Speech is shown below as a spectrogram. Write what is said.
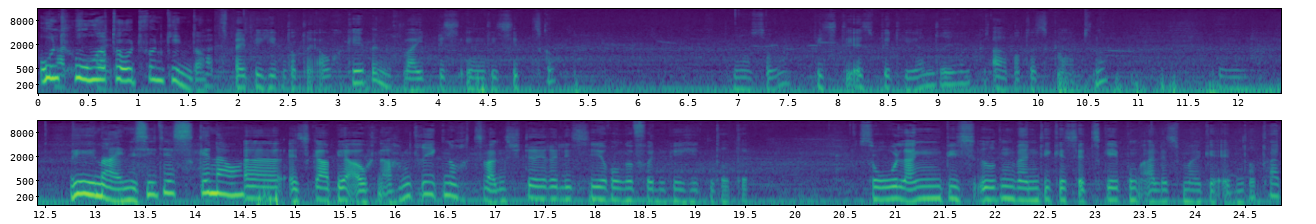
und Hat's Hungertod von Kindern. Hat es bei Behinderten auch gegeben, noch weit bis in die 70er. Nur so, bis die SPD an die Rück. Aber das gab es noch. Wie meinen Sie das genau? Äh, es gab ja auch nach dem Krieg noch Zwangssterilisierungen von Behinderten. So lang, bis irgendwann die Gesetzgebung alles mal geändert hat.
